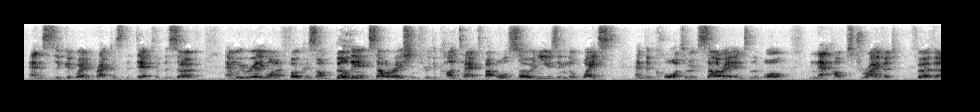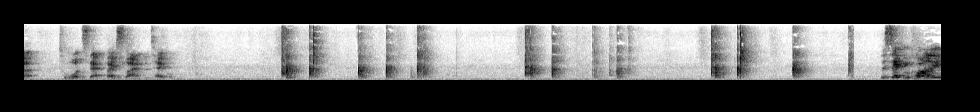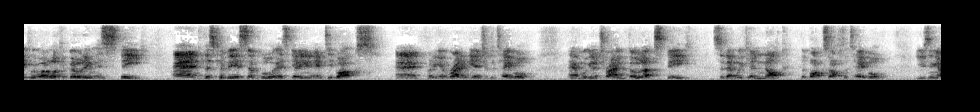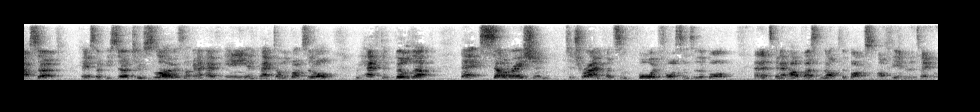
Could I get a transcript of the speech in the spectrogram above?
And this is a good way to practice the depth of the serve. And we really want to focus on building acceleration through the contact but also in using the waist and the core to accelerate into the ball. And that helps drive it further towards that baseline of the table. Second quality we want to look at building is speed. And this can be as simple as getting an empty box and putting it right at the edge of the table. And we're going to try and build up speed so that we can knock the box off the table using our serve. Okay, so if you serve too slow, it's not going to have any impact on the box at all. We have to build up that acceleration to try and put some forward force into the ball, and that's going to help us knock the box off the end of the table.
